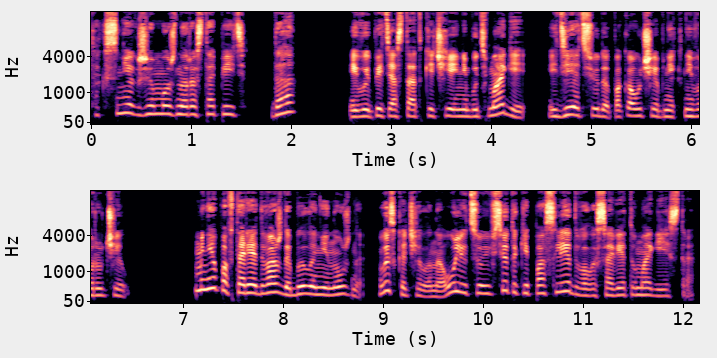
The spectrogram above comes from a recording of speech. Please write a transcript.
«Так снег же можно растопить, да?» «И выпить остатки чьей-нибудь магии? Иди отсюда, пока учебник не выручил». Мне повторять дважды было не нужно. Выскочила на улицу и все таки последовала совету магистра.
